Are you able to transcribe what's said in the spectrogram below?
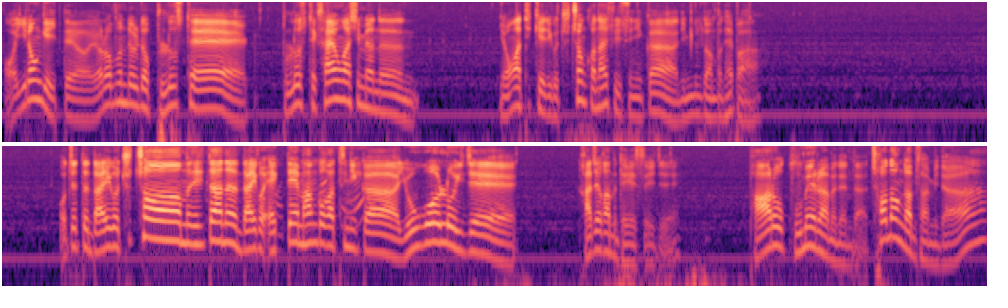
어, 이런 게 있대요. 여러분들도 블루스택 블루스택 사용하시면은 영화 티켓 이거 추천권 할 수 있으니까 님들도 한번 해봐. 어쨌든 나 이거 추첨은 일단은 나 이거 액땜 한 거 같으니까 요걸로 이제 가져가면 되겠어 이제. 바로 구매를 하면 된다. 천 원 감사합니다.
